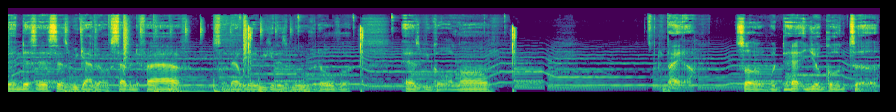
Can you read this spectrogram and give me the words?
In this instance, we got it on 75, so that way we can just move it over as we go along. Bam. So with that, you'll go to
